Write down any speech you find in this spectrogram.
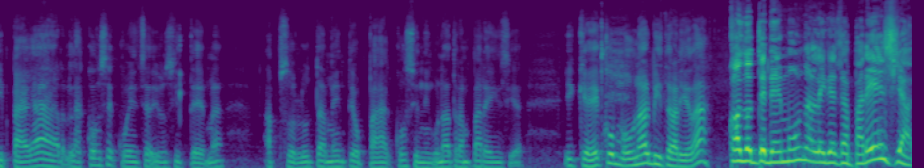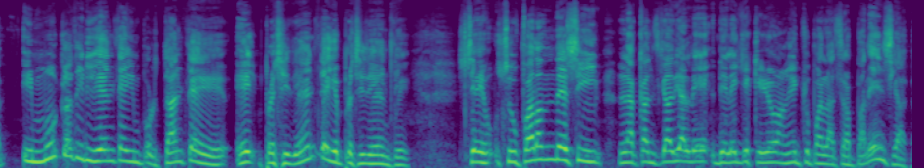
y pagar las consecuencias de un sistema absolutamente opaco, sin ninguna transparencia, y que es como una arbitrariedad. Cuando tenemos una ley de transparencia y muchos dirigentes importantes, el presidente y el presidente, se sufaron decir la cantidad de, de leyes que ellos han hecho para la transparencia,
